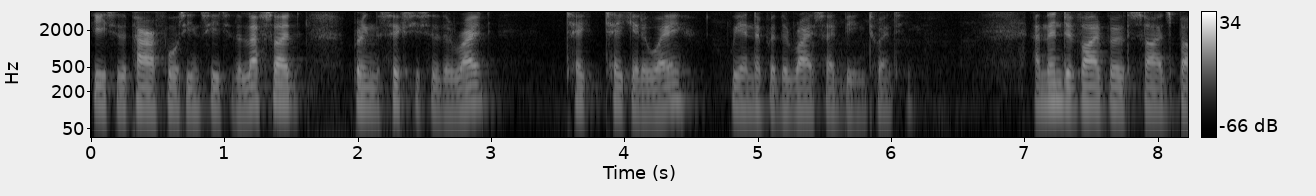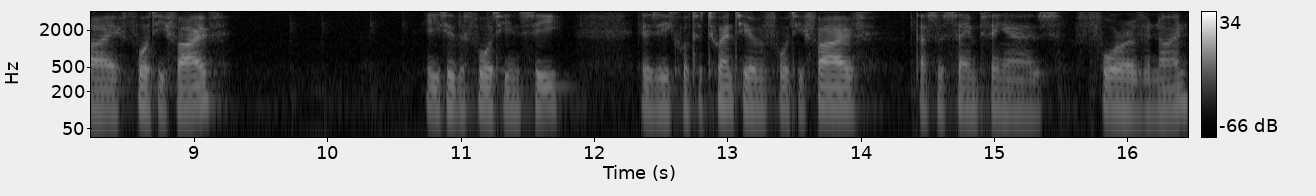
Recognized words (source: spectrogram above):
e to the power of 14c to the left side, bring the 60 to the right, take, take it away, we end up with the right side being 20. And then divide both sides by 45, e to the 14c is equal to 20 over 45, that's the same thing as 4 over 9.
